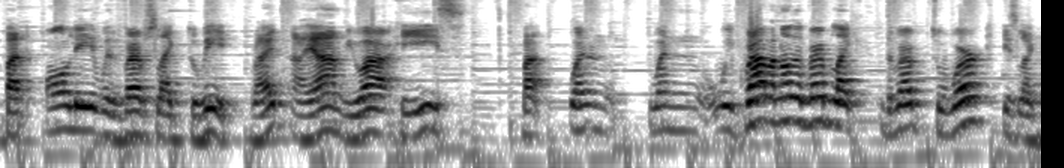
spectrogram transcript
but only with verbs like to be, right? I am, you are, he is. But when when we grab another verb like the verb to work is like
